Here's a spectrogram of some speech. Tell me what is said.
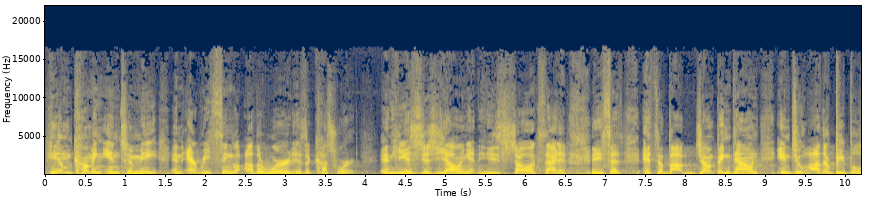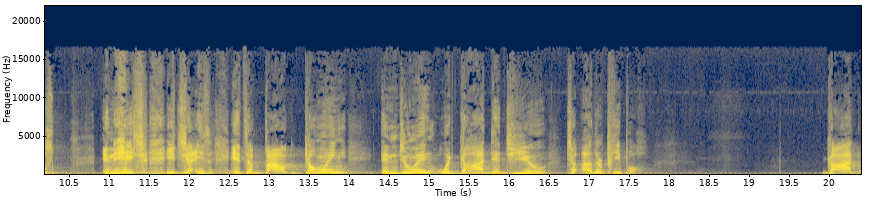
Him coming into me, and every single other word is a cuss word. And He is just yelling it, He's so excited. And He says, It's about jumping down into other people's. And he, he just, it's about going and doing what God did to you to other people. God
